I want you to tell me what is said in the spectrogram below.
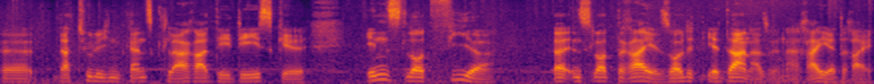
Äh, natürlich ein ganz klarer DD-Skill. In Slot 4 äh, in Slot 3 solltet ihr dann, also in der Reihe 3,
